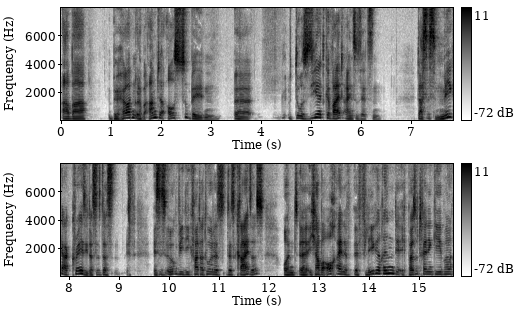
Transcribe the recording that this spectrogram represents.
Aber Behörden oder Beamte auszubilden, äh, dosiert Gewalt einzusetzen, das ist mega crazy. Das ist das. Es ist irgendwie die Quadratur des, des Kreises. Und äh, ich habe auch eine äh, Pflegerin, der ich Personal Training gebe,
